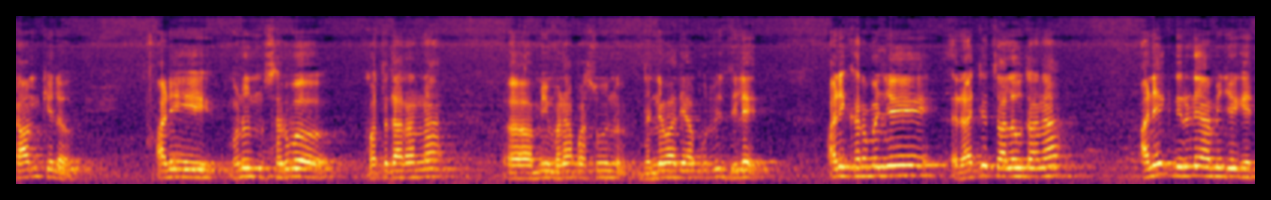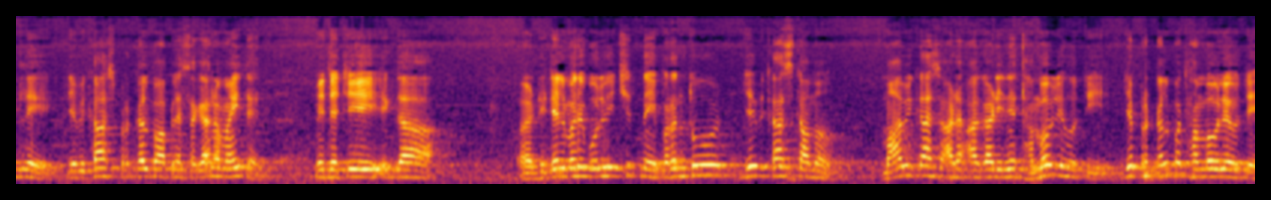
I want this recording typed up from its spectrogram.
काम केलं. आणि म्हणून सर्व मतदारांना मी मनापासून धन्यवाद यापूर्वीच दिलेत. आणि खरं म्हणजे राज्य चालवताना अनेक निर्णय आम्ही जे घेतले जे विकास प्रकल्प आपल्या सगळ्यांना माहीत आहेत मी त्याची एकदा डिटेलमध्ये बोलू इच्छित नाही परंतु जे विकास कामं महाविकास आड आघाडीने थांबवली होती जे प्रकल्प थांबवले होते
